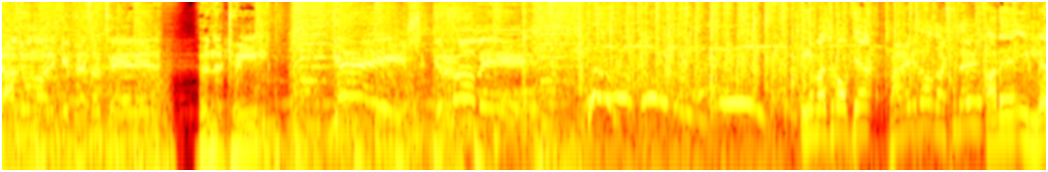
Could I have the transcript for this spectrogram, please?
Radio Norge presenterer Under tvil Geir Grovis! Ingen vei tilbake. Nei da, det er ikke det. Er det ille?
